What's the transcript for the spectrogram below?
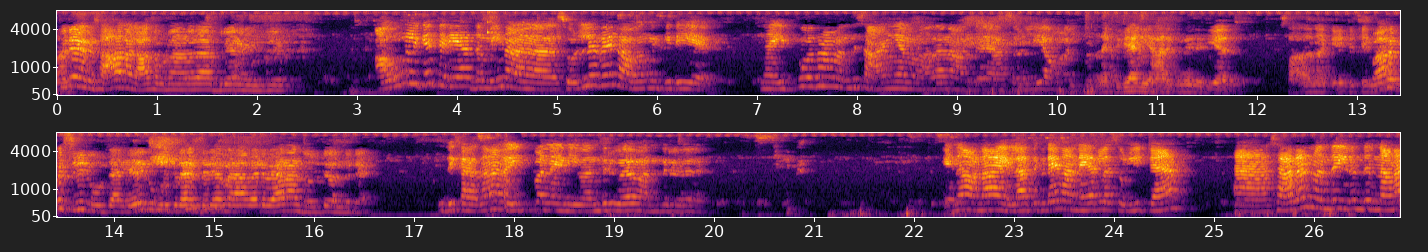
பிரியாணி சாதனாக்கு ஆசைப்படுறாங்களா பிரியாணி இருந்துச்சு அவங்களுக்கே தெரியாது தம்பி நான் சொல்லவே இல்லை அவங்க கிட்டேயே நான் இப்போதான் வந்து சாயங்காலமாக தான் நான் வந்து சொல்லி அவங்களுக்கு பிரியாணி யாருக்குமே தெரியாது. சாதனா கேட்டுச்சு வரப்ப ஸ்வீட் கொடுத்தாரு எதுக்கு கொடுக்குறாருன்னு தெரியாம நான் வேற வேணாம்னு சொல்லிட்டு வந்துட்டேன். இதுக்காக தான் நான் வெயிட் பண்ணேன். நீ வந்துருவ வந்துருவ. ஏன்னா ஆனால் எல்லாத்துக்கிட்டே நான் நேரில் சொல்லிட்டேன். ஆஹ் சரண் வந்து இருந்திருந்தானா?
